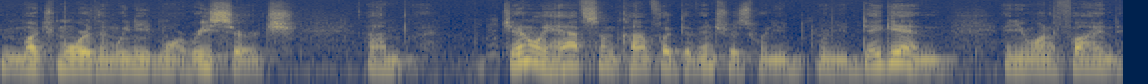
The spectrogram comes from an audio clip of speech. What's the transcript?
much more than we need more research. Um, generally have some conflict of interest when you, when you dig in and you want to find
